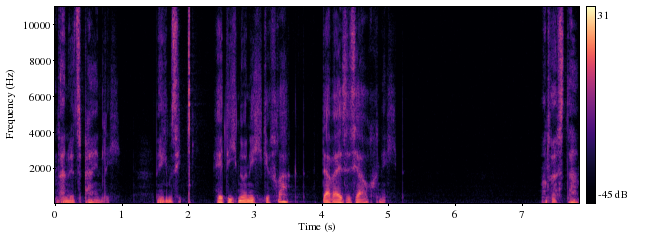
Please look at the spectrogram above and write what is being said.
Und dann wird es peinlich. Denken Sie, hätte ich nur nicht gefragt, der weiß es ja auch nicht. Und was dann?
